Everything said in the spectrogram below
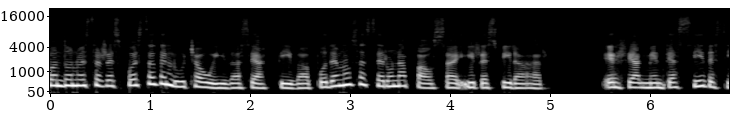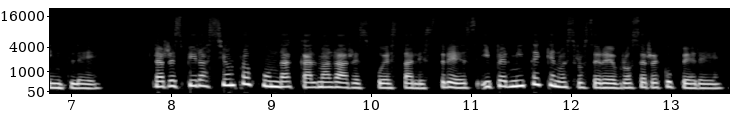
Cuando nuestra respuesta de lucha o huida se activa, podemos hacer una pausa y respirar. Es realmente así de simple. La respiración profunda calma la respuesta al estrés y permite que nuestro cerebro se recupere.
